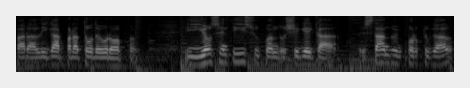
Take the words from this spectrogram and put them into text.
para ligar para toda a Europa. E eu senti isso quando cheguei cá. Estando em Portugal,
